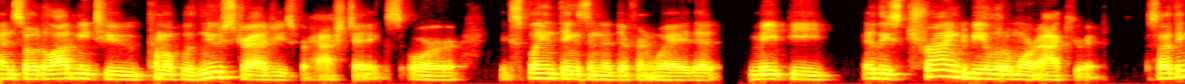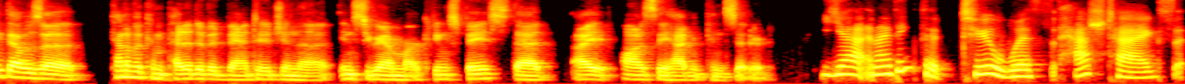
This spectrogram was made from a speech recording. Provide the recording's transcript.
And so it allowed me to come up with new strategies for hashtags or explain things in a different way that may be at least trying to be a little more accurate. So I think that was a kind of a competitive advantage in the Instagram marketing space that I honestly hadn't considered. Yeah. And I think that too, with hashtags, a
